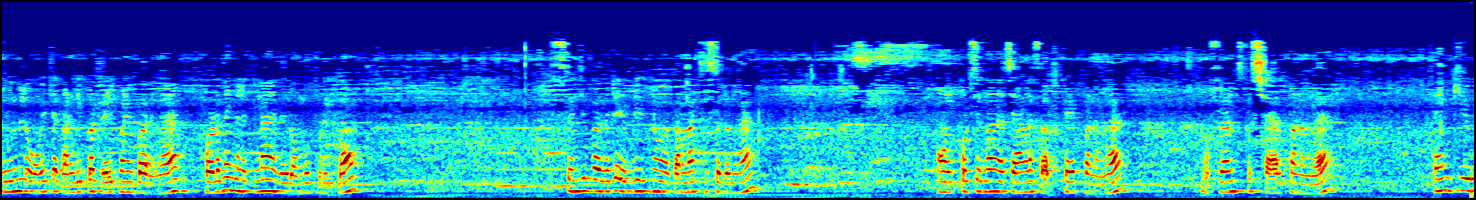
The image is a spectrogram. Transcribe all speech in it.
நீங்களும் உங்கள் வீட்டில் கண்டிப்பாக ட்ரை பண்ணி பாருங்கள் குழந்தைங்களுக்குலாம் இது ரொம்ப பிடிக்கும். செஞ்சு பார்த்துட்டு எப்படி இருக்குன்னு உங்கள் கமெண்ட்ஸை சொல்லுங்கள் உங்களுக்கு பிடிச்சிருந்தா அந்த சேனலை சப்ஸ்கிரைப் பண்ணுங்கள் உங்கள் ஃப்ரெண்ட்ஸ்க்கு ஷேர் பண்ணுங்கள் தேங்க்யூ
